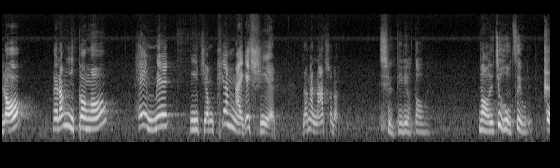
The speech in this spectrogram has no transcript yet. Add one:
讲来让你讲哦，嘿咩？你将欠我的钱，让俺拿出来。钱滴了到位，哪里就好走了。哦，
